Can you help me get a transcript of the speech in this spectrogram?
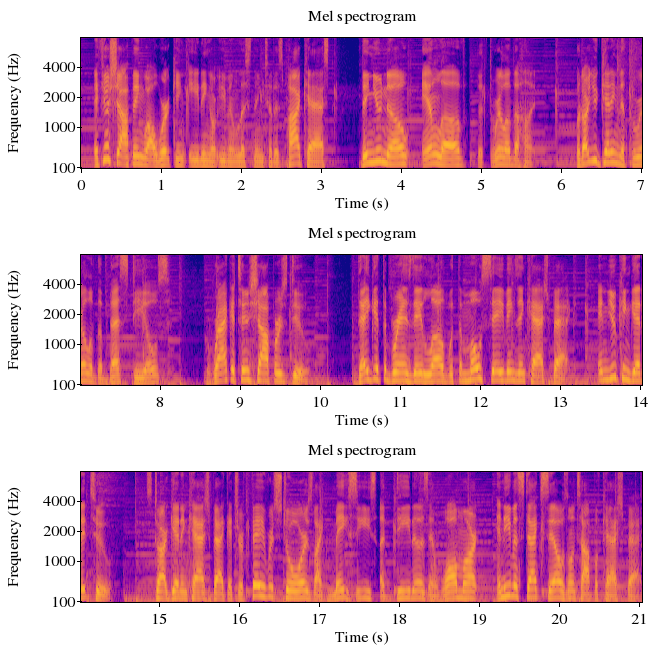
If you're shopping while working, eating, or even listening to this podcast, then you know and love the thrill of the hunt. But are you getting the thrill of the best deals? Rakuten shoppers do. They get the brands they love with the most savings and cash back. And you can get it too. Start getting cash back at your favorite stores like Macy's, Adidas, and Walmart, and even stack sales on top of cash back.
